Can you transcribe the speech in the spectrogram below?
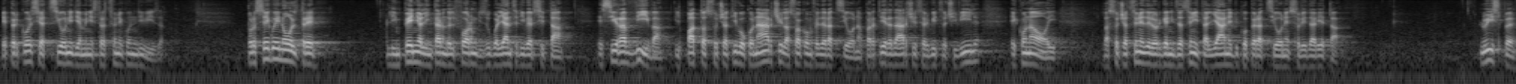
e percorsi e azioni di amministrazione condivisa. Prosegue inoltre l'impegno all'interno del forum disuguaglianza e diversità e si ravviva il patto associativo con Arci e la sua confederazione, a partire da Arci Servizio Civile e con AOI, l'Associazione delle Organizzazioni Italiane di Cooperazione e Solidarietà. L'UISP,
